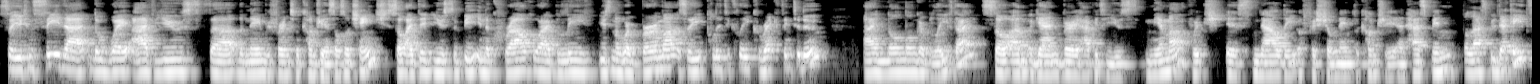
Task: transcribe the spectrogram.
So you can see that the way I've used uh, the name referring to the country has also changed. So I did used to be in the crowd where I believe using the word Burma is the politically correct thing to do. I no longer believe that. So I'm again very happy to use Myanmar, which is now the official name of the country and has been the last few decades.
